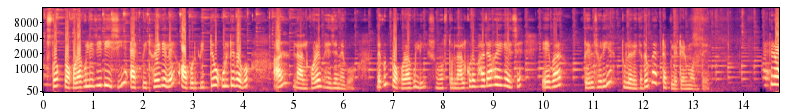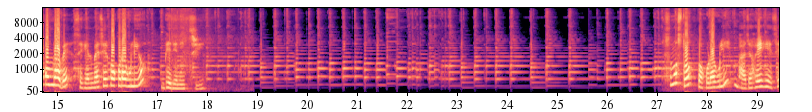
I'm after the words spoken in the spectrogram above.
তো পকোড়াগুলি দিয়ে দিয়েছি, এক পিঠ হয়ে গেলে অপর পিঠটিও উল্টে দেব আর লাল করে ভেজে নেব। দেখুন পকোড়াগুলি সমস্ত লাল করে ভাজা হয়ে গিয়েছে এবার তেল ঝরিয়ে তুলে রেখে দেবো একটা প্লেটের মধ্যে। একই রকমভাবে সেকেন্ড ব্যাচের পকোড়াগুলিও ভেজে নিচ্ছি। সমস্ত পকোড়াগুলি ভাজা হয়ে গিয়েছে,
